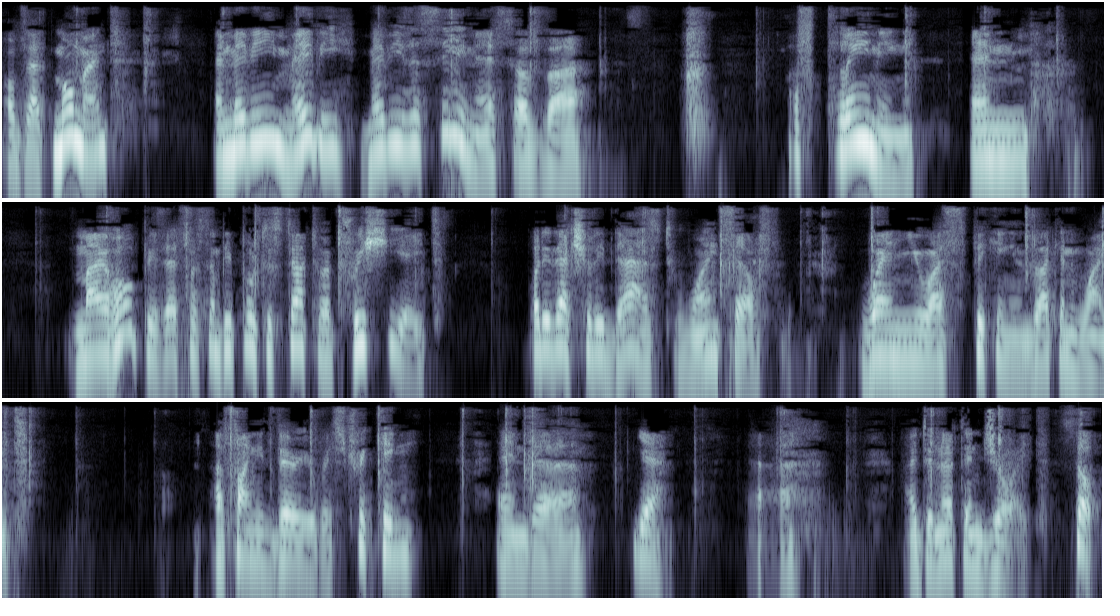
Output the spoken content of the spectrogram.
of that moment. And maybe, maybe, maybe the silliness of, uh, of claiming. And my hope is that for some people to start to appreciate what it actually does to oneself when you are speaking in black and white. I find it very restricting and uh, yeah, uh, I do not enjoy it. So,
